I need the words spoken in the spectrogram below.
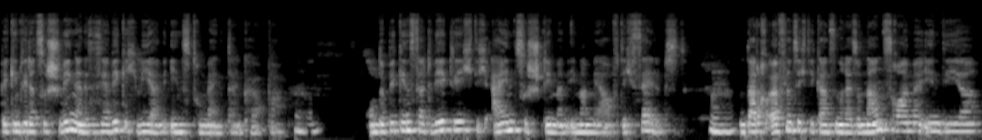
beginnt wieder zu schwingen. Es ist ja wirklich wie ein Instrument, dein Körper. Mhm. Und du beginnst halt wirklich, dich einzustimmen immer mehr auf dich selbst. Mhm. Und dadurch öffnen sich die ganzen Resonanzräume in dir.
